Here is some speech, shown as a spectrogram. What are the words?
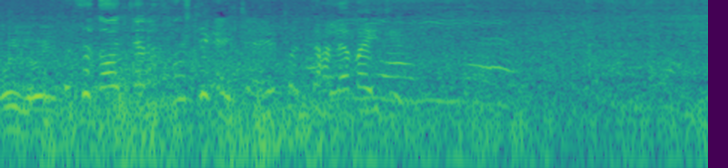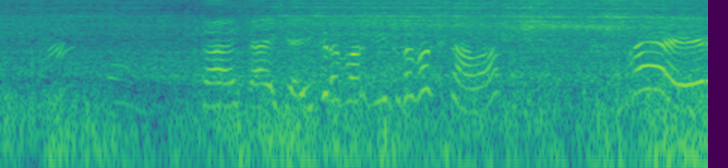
होईल होईल. तसं दोन चारच गोष्टी घ्यायच्या आहेत पण झाल्या पाहिजे. काय काय घ्या? इकडे बघ इकडे बघ सावा काय आहे?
